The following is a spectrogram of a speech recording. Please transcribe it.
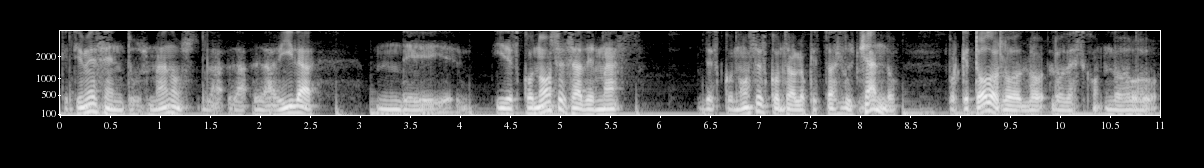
que tienes en tus manos la, vida de, y desconoces además, desconoces contra lo que estás luchando porque todos lo,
